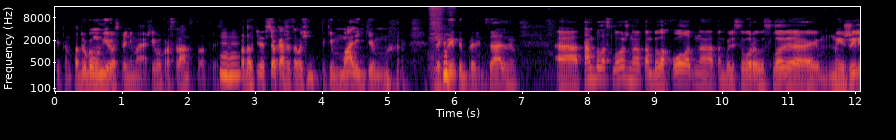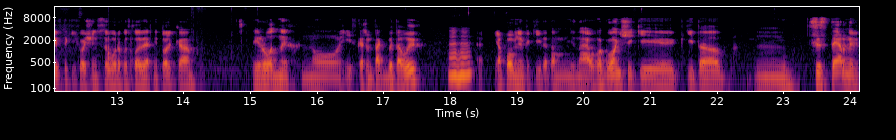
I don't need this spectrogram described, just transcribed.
ты там по-другому мир воспринимаешь, его пространство. То есть, mm-hmm. там, потом тебе все кажется очень таким маленьким, закрытым, провинциальным. А, там было сложно, там было холодно, там были суровые условия. Мы жили в таких очень суровых условиях не только природных, но и, скажем так, бытовых. Uh-huh. Я помню какие-то там, не знаю, вагончики, какие-то цистерны,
